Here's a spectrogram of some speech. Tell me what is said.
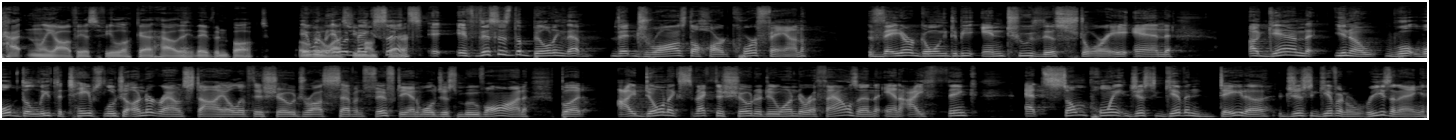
patently obvious if you look at how they, they've been booked it would, it would make sense. There. if this is the building that that draws the hardcore fan they are going to be into this story. And again you know we'll we'll delete the tapes lucha underground style if this show draws 750 and we'll just move on. But i don't expect this show to do under a thousand. And i think at some point just given data just given reasoning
